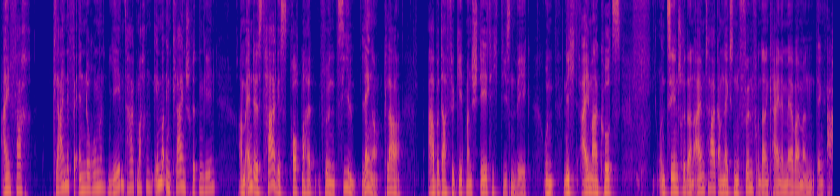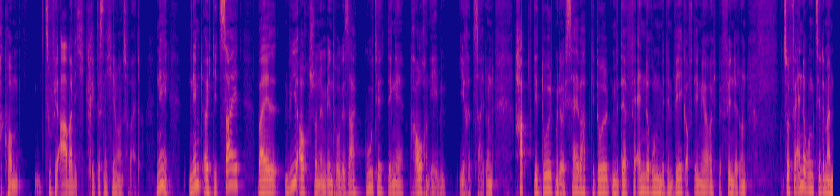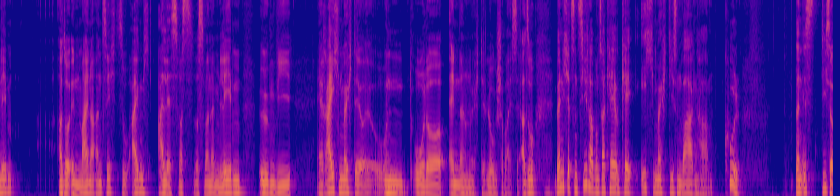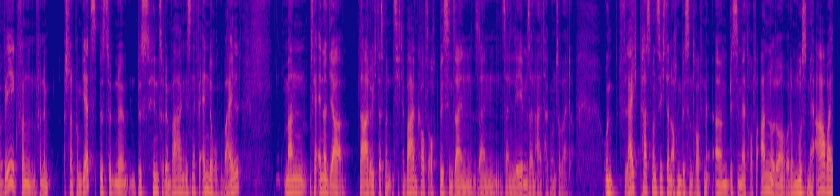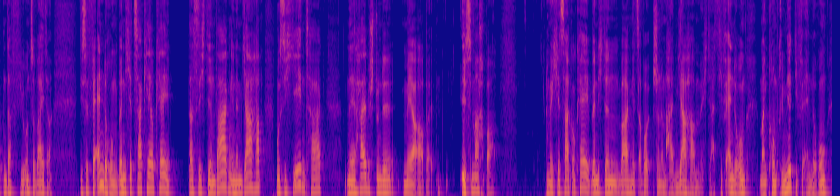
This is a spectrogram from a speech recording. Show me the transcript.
einfach kleine Veränderungen jeden Tag machen, immer in kleinen Schritten gehen. Am Ende des Tages braucht man halt für ein Ziel länger, klar aber dafür geht man stetig diesen Weg und nicht einmal kurz und zehn Schritte an einem Tag, am nächsten nur fünf und dann keine mehr, weil man denkt, ach komm, zu viel Arbeit, ich krieg das nicht hin und so weiter. Nee, nehmt euch die Zeit, weil, wie auch schon im Intro gesagt, gute Dinge brauchen eben ihre Zeit. Und habt Geduld mit euch selber, habt Geduld mit der Veränderung, mit dem Weg, auf dem ihr euch befindet. Und zur Veränderung zählt in meinem Leben, also in meiner Ansicht, so eigentlich alles, was, was man im Leben irgendwie erreichen möchte und oder ändern möchte, logischerweise. Also, wenn ich jetzt ein Ziel habe und sage, hey, okay, ich möchte diesen Wagen haben, cool, dann ist dieser Weg von, von dem Standpunkt jetzt bis, zu ne, bis hin zu dem Wagen ist eine Veränderung, weil man verändert ja dadurch, dass man sich den Wagen kauft, auch ein bisschen sein, sein, sein Leben, seinen Alltag und so weiter. Und vielleicht passt man sich dann auch ein bisschen, drauf, äh, ein bisschen mehr drauf an oder, oder muss mehr arbeiten dafür und so weiter diese Veränderung, wenn ich jetzt sage, hey, okay, dass ich den Wagen in einem Jahr habe, muss ich jeden Tag eine halbe Stunde mehr arbeiten. Ist machbar. Und wenn ich jetzt sage, okay, wenn ich den Wagen jetzt aber schon im halben Jahr haben möchte, hat die Veränderung, man komprimiert die Veränderung,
